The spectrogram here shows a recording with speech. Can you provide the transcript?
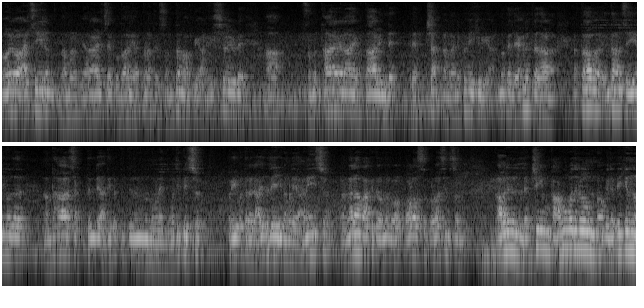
ഓരോ ആഴ്ചയിലും നമ്മൾ ഞായറാഴ്ച കുർബാന അർപ്പണത്തിൽ സ്വന്തമാക്കുകയാണ്. ഈശോയുടെ ആ സമുദ്ധാരകനായ കർത്താവിന്റെ രക്ഷ നമ്മൾ അനുഭവിക്കുകയാണ്. ഇന്നത്തെ ലേഖനത്തിൽ അതാണ് കർത്താവ് എന്താണ് ചെയ്യുന്നത്? അന്ധകാര ശക്തിന്റെ ആധിപത്യത്തിൽ നിന്ന് നമ്മളെ മോചിപ്പിച്ചു. പ്രിയപുത്ര രാജ്യത്തിലേക്ക് നമ്മളെ ആനയിച്ചു. പതിനാലാം വാക്യത്തിൽ ഒന്ന് കോളോസ് കൊളോസിൻസ് അവനിൽ ലക്ഷ്യയും ഭാവമോചനവും നമുക്ക് ലഭിക്കുന്നു.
